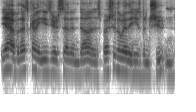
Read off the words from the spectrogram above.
Yeah, but that's kind of easier said than done, especially the way that he's been shooting.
